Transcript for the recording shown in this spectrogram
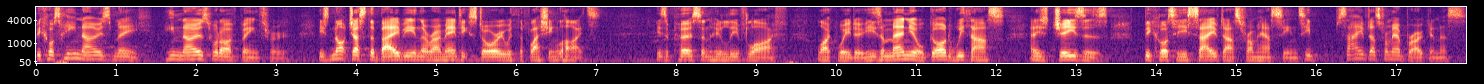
because he knows me. He knows what I've been through. He's not just the baby in the romantic story with the flashing lights. He's a person who lived life like we do. He's Emmanuel, God with us, and he's Jesus because he saved us from our sins. He saved us from our brokenness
